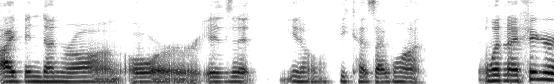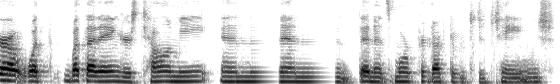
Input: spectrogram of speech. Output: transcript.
i've been done wrong or is it you know because i want when i figure out what what that anger is telling me and then then it's more productive to change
